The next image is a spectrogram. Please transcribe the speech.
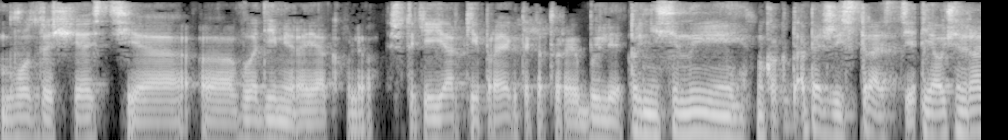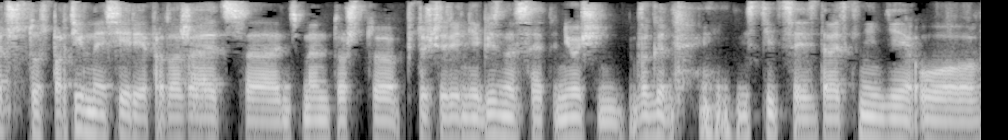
«Возраст счастья» э, Владимира Яковлева. Все такие яркие проекты, которые были принесены, ну, как опять же, из страсти. Я очень рад, что спортивная серия продолжается, несмотря на то, что с точки зрения бизнеса это не очень выгодная инвестиция издавать книги о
